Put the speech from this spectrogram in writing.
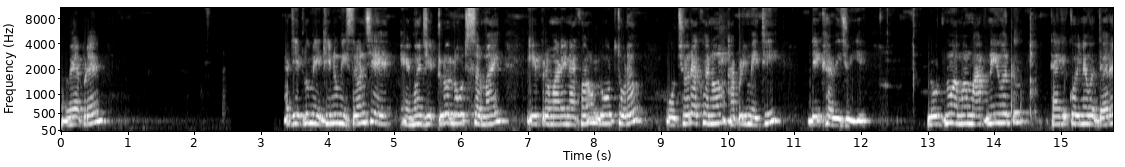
હવે આપણે આ જેટલું મેથીનું મિશ્રણ છે, એમાં જેટલો લોટ સમાય એ પ્રમાણે નાખવાનો. લોટ થોડો ઓછો રાખવાનો આપણી મેથી દેખાવી જોઈએ. લોટનું આમાં માપ નહીં હોતું, કારણ કે કોઈને વધારે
